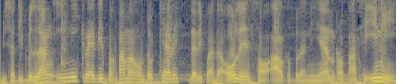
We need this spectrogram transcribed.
Bisa dibilang ini kredit pertama untuk Carrick daripada Ole soal keberanian rotasi ini.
